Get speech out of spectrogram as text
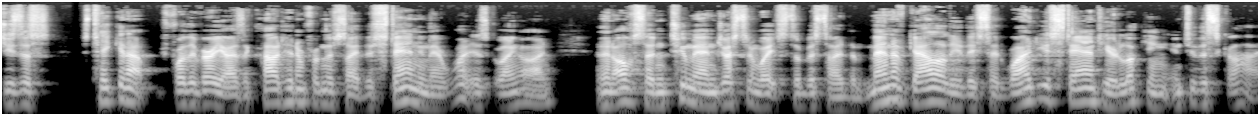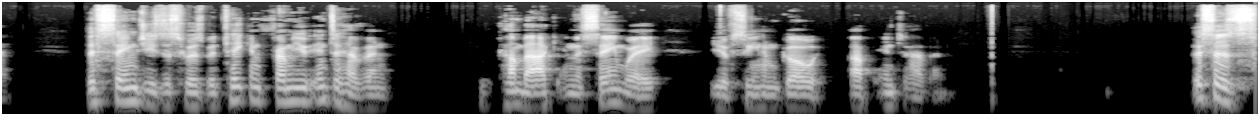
Jesus is taken up before their very eyes, a cloud hid him from their sight. They're standing there. What is going on? And then all of a sudden, two men dressed in white stood beside them. Men of Galilee, they said, why do you stand here looking into the sky? This same Jesus who has been taken from you into heaven will come back in the same way you have seen him go up into heaven. This is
